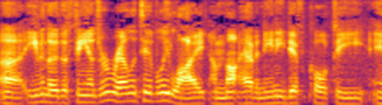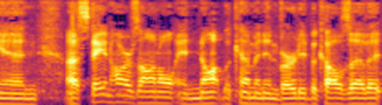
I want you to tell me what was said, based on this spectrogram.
Uh, even though the fins are relatively light, I'm not having any difficulty in uh, staying horizontal and not becoming inverted because of it.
